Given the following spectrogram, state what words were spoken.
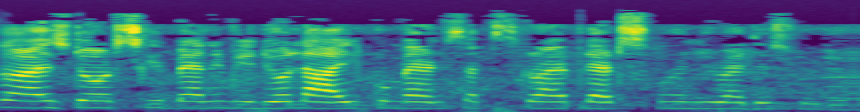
guys don't skip any video like comment subscribe let's go enjoy this video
